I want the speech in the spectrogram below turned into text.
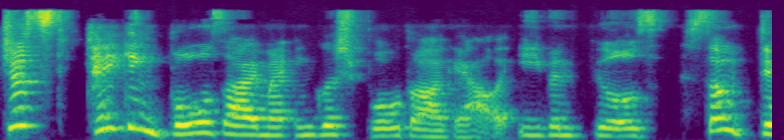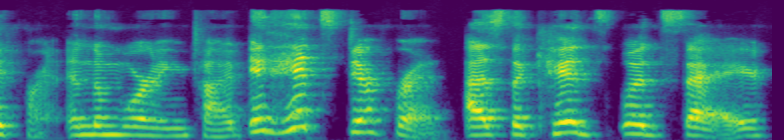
just taking Bullseye, my English bulldog, out, even feels so different in the morning time. It hits different, as the kids would say.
